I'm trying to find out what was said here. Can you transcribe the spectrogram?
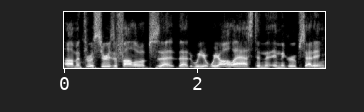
Um, and through a series of follow ups that, that we, we all asked in the, in the group setting,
